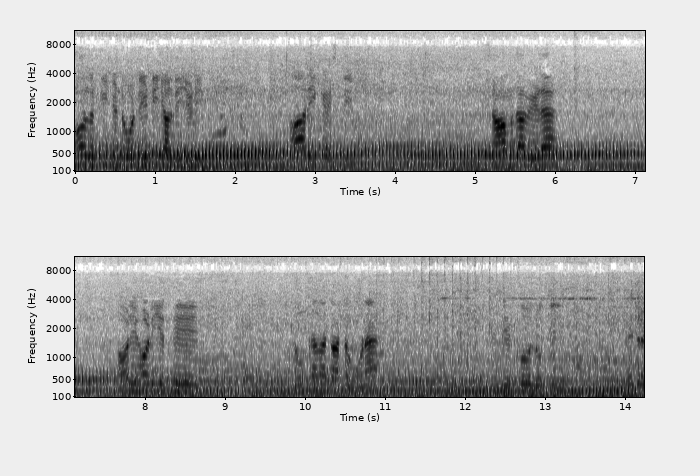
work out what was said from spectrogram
ਉਹ ਲੱਗੀ ਚੰਡੋਲ ਡੇਢੀ ਚੱਲਦੀ ਜਿਹੜੀ। ਆ ਰਹੀ ਕਿਸ਼ਤੀ। ਸ਼ਾਮ ਦਾ ਵੇਲਾ ਹੌਲੀ ਹੌਲੀ ਇੱਥੇ ਲੋਕਾਂ ਦਾ ਇਕੱਠ ਹੋਣਾ ਤੇ ਦੇਖੋ ਲੋਕੀ ਇਧਰ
